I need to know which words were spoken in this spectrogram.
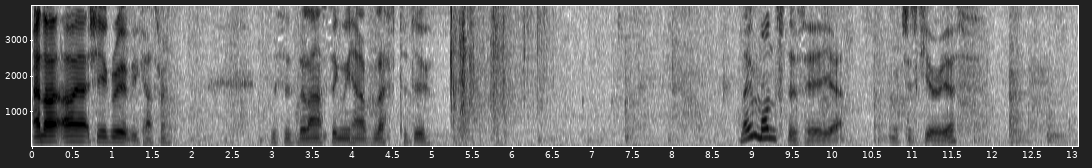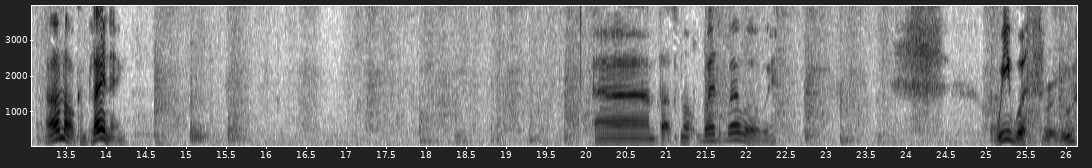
and I, I actually agree with you, Catherine. This is the last thing we have left to do. No monsters here yet, which is curious. I'm not complaining. Um, that's not... Where, where were we? We were through...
